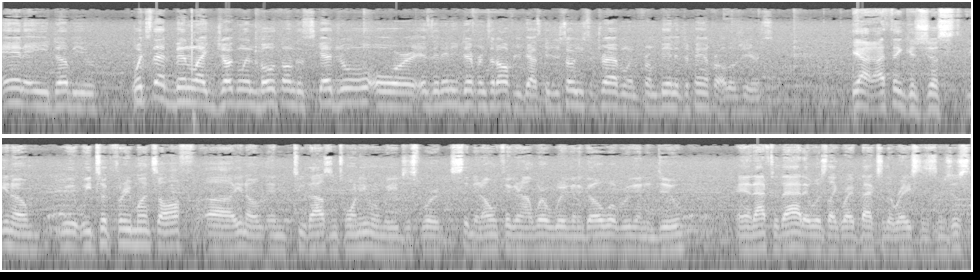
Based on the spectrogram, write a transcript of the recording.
and AEW. What's that been like juggling both on the schedule, or is it any difference at all for you guys? Because you're so used to traveling from being in Japan for all those years. Yeah, I think it's just you know we, we took three months off, uh, you know, in 2020 when we just were sitting at home figuring out where we are going to go, what we are going to do, and after that it was like right back to the races. It was just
